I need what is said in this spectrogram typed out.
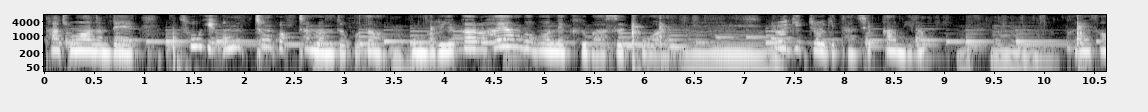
다 좋아하는데 속이 엄청 꽉 찬 만두보다 음. 뭔가 밀가루 하얀 부분의 그 맛을 좋아해. 음. 쫄깃쫄깃한 식감이랑 음. 그래서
